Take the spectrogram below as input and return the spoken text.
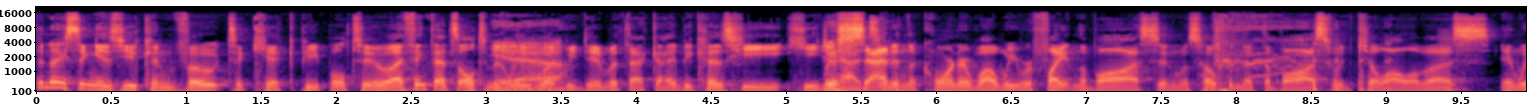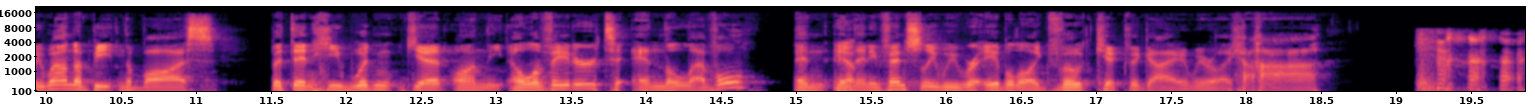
The nice thing is you can vote to kick people too. I think that's ultimately Yeah. what we did with that guy because he he just sat to. in the corner while we were fighting the boss and was hoping that the boss would kill all of us. And we wound up beating the boss, but then he wouldn't get on the elevator to end the level. And and Yep. then eventually we were able to like vote kick the guy and we were like, haha.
